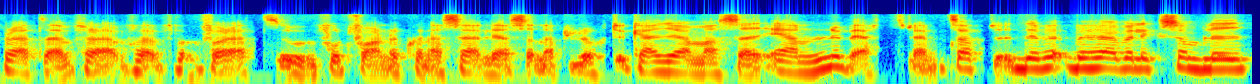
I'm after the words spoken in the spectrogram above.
för att, för att, för, för, att fortfarande kunna sälja sina produkter, kan gömma sig ännu bättre. Så att det behöver liksom bli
